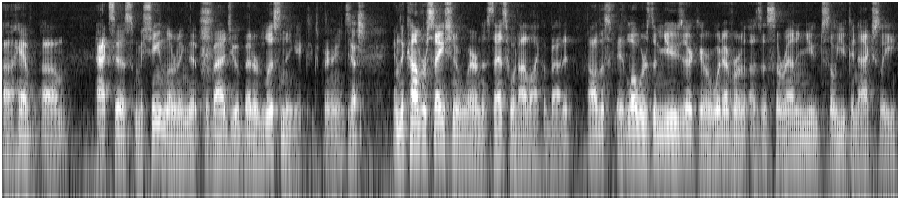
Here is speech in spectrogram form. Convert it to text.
uh, have um, access machine learning that provides you a better listening experience. Yes. And the conversation awareness, that's what I like about it. All this, it lowers the music or whatever is surrounding you so you can actually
